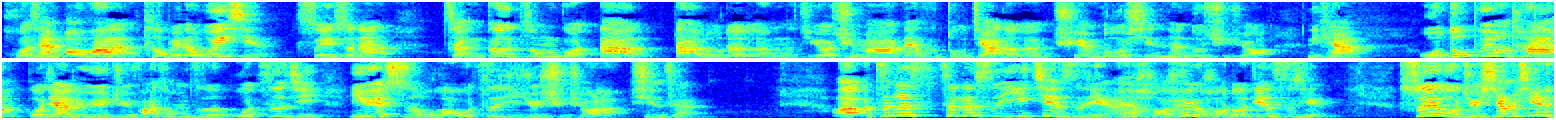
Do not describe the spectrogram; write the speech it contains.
火山爆发了，特别的危险，所以说呢，整个中国大大陆的人要去马尔代夫度假的人，全部行程都取消。你看，我都不用他国家旅游局发通知，我自己一月十五号我自己就取消了行程。啊，这个这个是一件事情，哎呀，好还有好多件事情，所以我就相信，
